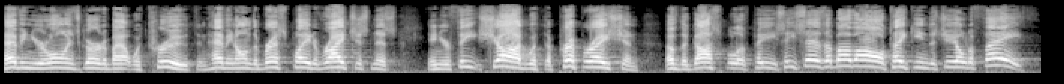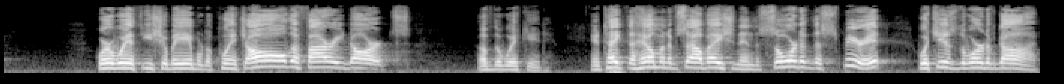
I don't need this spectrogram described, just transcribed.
Having your loins girt about with truth, and having on the breastplate of righteousness, and your feet shod with the preparation of the gospel of peace. He says, above all, taking the shield of faith, wherewith you shall be able to quench all the fiery darts of the wicked. And take the helmet of salvation and the sword of the Spirit, which is the Word of God.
